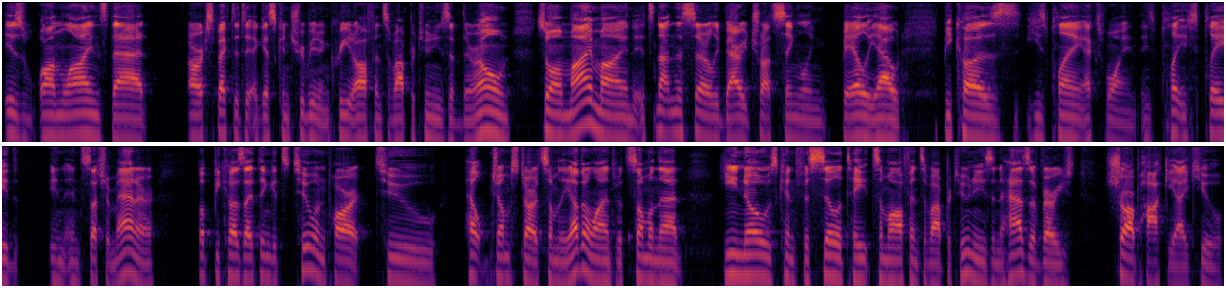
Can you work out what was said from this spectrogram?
is on lines that are expected to, I guess, contribute and create offensive opportunities of their own. So, in my mind, it's not necessarily Barry Trotz singling Bailey out because he's playing X, Y, and he's, play, he's played in, in such a manner, but because I think it's two in part to help jumpstart some of the other lines with someone that he knows can facilitate some offensive opportunities and has a very sharp hockey IQ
